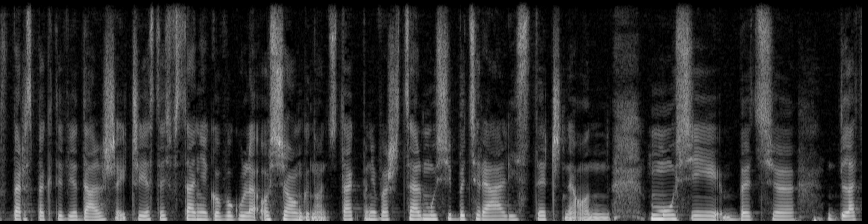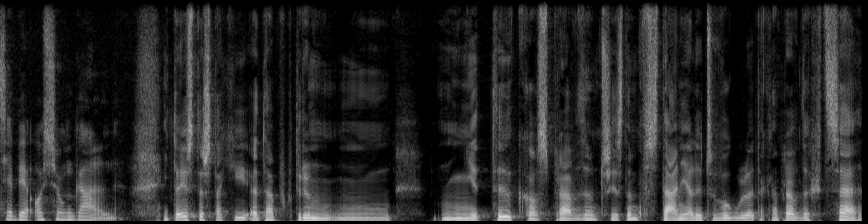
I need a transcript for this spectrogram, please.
w perspektywie dalszej, czy jesteś w stanie go w ogóle osiągnąć, tak? Ponieważ cel musi być realistyczny, on musi być dla Ciebie osiągalny. I to jest też taki etap, w którym mm, nie tylko sprawdzam, czy jestem w stanie, ale czy w ogóle tak naprawdę chcę,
